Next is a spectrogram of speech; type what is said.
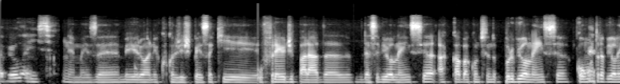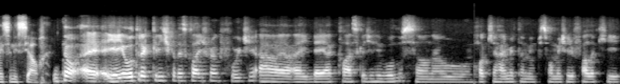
é a violência. É, mas é meio irônico quando a gente pensa que o freio de parada dessa violência acaba acontecendo por violência contra é. a violência inicial. Então, é, e aí outra crítica da escola de Frankfurt, a, a ideia clássica de revolução, né? O Hockheimer também, principalmente, ele fala que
